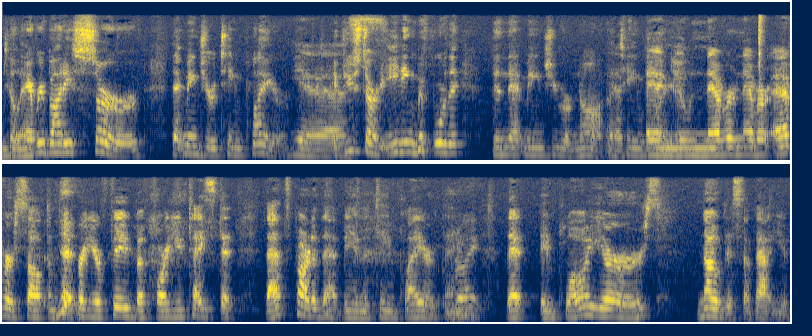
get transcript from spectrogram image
till Mhm. everybody's served, that means you're a team player. Yeah. If you start eating before they, then that means you are not a team player. And you never, never, ever salt and pepper your food before you taste it. That's part of that being a team player thing. Right. That employers notice about you.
